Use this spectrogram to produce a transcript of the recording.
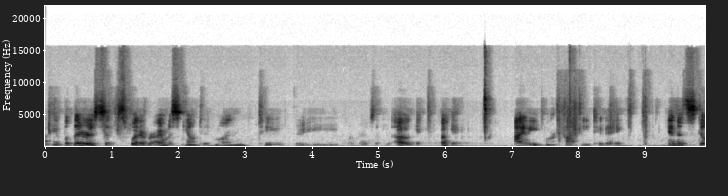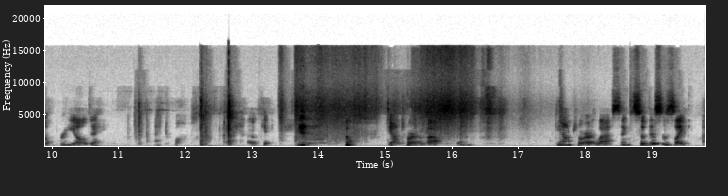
Okay, well, there is six. Whatever, I miscounted. One, two, three, four, five, six. Okay, okay. I need more coffee today. And it's still free all day at 12. Okay. Down to our last thing. down to our last thing. So this is like a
